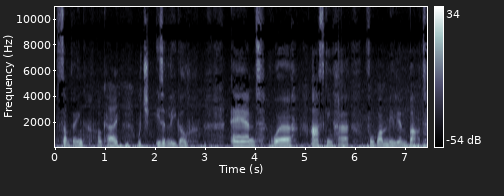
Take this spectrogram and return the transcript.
something okay which isn't legal and were asking her for 1 million baht.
